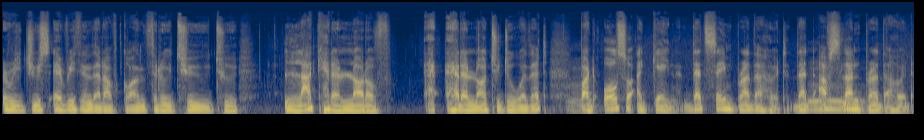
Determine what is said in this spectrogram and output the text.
reduce everything that I've gone through to to luck had a lot of had a lot to do with it Mm. but also again that same brotherhood that Afslaan brotherhood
